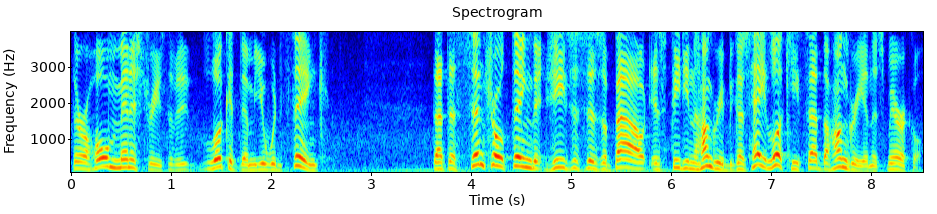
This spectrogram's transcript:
There are whole ministries that, look at them, you would think that the central thing that Jesus is about is feeding the hungry because, hey, look, he fed the hungry in this miracle.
